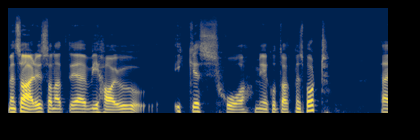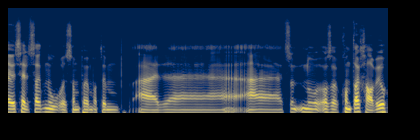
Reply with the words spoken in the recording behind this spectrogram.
Men så er det jo sånn at eh, vi har jo ikke så mye kontakt med sport. Det er jo selvsagt noe som på en måte er, eh, er så no, Altså, kontakt har vi jo,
